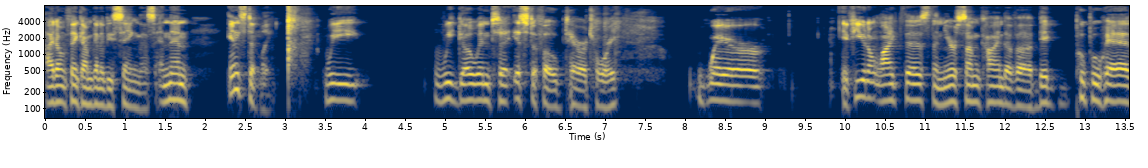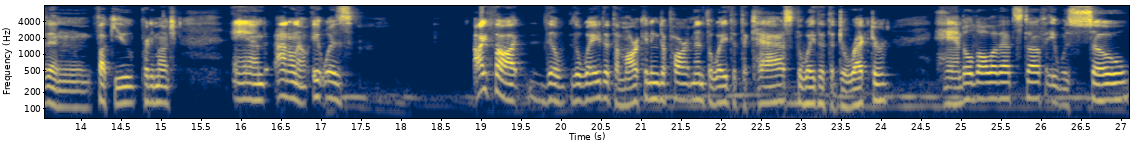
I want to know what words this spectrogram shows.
I don't think I'm going to be seeing this. And then instantly, we we go into istophobe territory where if you don't like this, then you're some kind of a big poo poo head and fuck you, pretty much. And I don't know, it was I thought the the way that the marketing department, the way that the cast, the way that the director handled all of that stuff, it was so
